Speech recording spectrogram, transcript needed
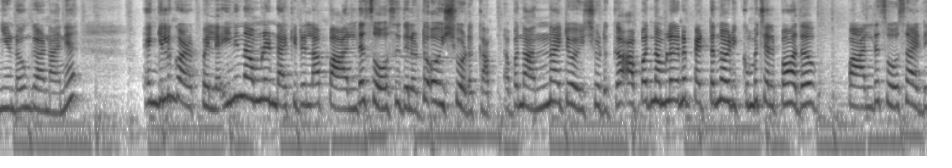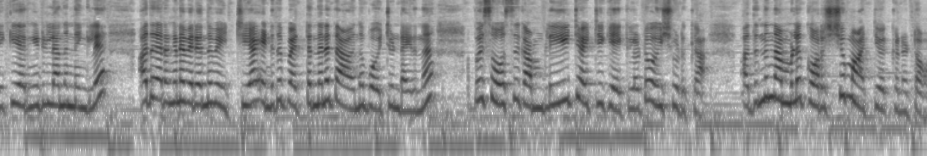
ഭംഗിയുണ്ടാവും കാണാൻ എങ്കിലും കുഴപ്പമില്ല. ഇനി നമ്മൾ ഉണ്ടാക്കിയിട്ടുള്ള ആ പാലിന്റെ സോസ് ഇതിലോട്ട് ഒഴിച്ചു കൊടുക്കാം. അപ്പോൾ നന്നായിട്ട് ഒഴിച്ചു കൊടുക്കുക. അപ്പോൾ നമ്മളിങ്ങനെ പെട്ടെന്ന് ഒഴിക്കുമ്പോൾ ചിലപ്പോൾ അത് പാലിന്റെ സോസ് അടിക്ക് ഇറങ്ങിയിട്ടില്ല എന്നുണ്ടെങ്കിൽ അത് ഇറങ്ങണ വരെ ഒന്ന് വെയിറ്റ് ചെയ്യുക. എന്റെ പെട്ടെന്ന് തന്നെ താഴ്ന്നു പോയിട്ടുണ്ടായിരുന്നു. അപ്പോൾ സോസ് കംപ്ലീറ്റ് ആയിട്ട് കേക്കിലോട്ട് ഒഴിച്ചു കൊടുക്കുക. അതിന് നമ്മൾ കുറച്ച് മാറ്റി വെക്കണം കേട്ടോ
